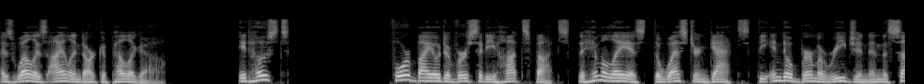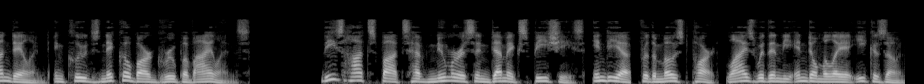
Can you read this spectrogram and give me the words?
as well as island archipelago. It hosts four biodiversity hotspots, the Himalayas, the Western Ghats, the Indo-Burma region and the Sundaland includes Nicobar group of islands. These hotspots have numerous endemic species. India, for the most part, lies within the Indomalaya ecozone,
